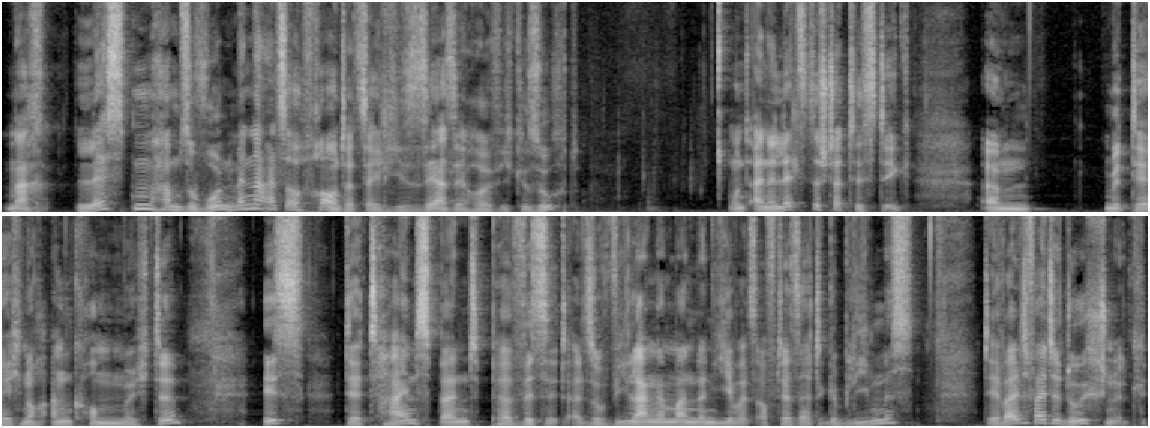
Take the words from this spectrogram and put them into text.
nach Lesben haben sowohl Männer als auch Frauen tatsächlich sehr, sehr häufig gesucht. Und eine letzte Statistik, ähm, mit der ich noch ankommen möchte, ist der Time Spent per Visit, also wie lange man dann jeweils auf der Seite geblieben ist. Der weltweite Durchschnitt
